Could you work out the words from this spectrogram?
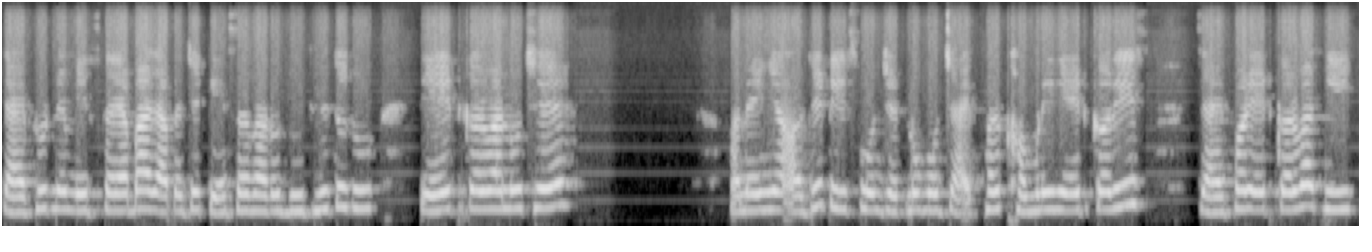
ડ્રાયફ્રૂટને મિક્સ કર્યા બાદ આપણે જે કેસરવાળું દૂધ લીધું હતું, તે એડ કરવાનું છે. અને અહીંયા અડધી ટીસ્પૂન જેટલું હું જાયફળ ખમણીને એડ કરીશ. જાયફળ એડ કરવાથી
